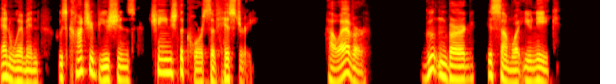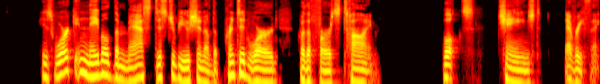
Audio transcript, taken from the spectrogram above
and women whose contributions changed the course of history. However, Gutenberg is somewhat unique. His work enabled the mass distribution of the printed word for the first time. Books changed everything.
